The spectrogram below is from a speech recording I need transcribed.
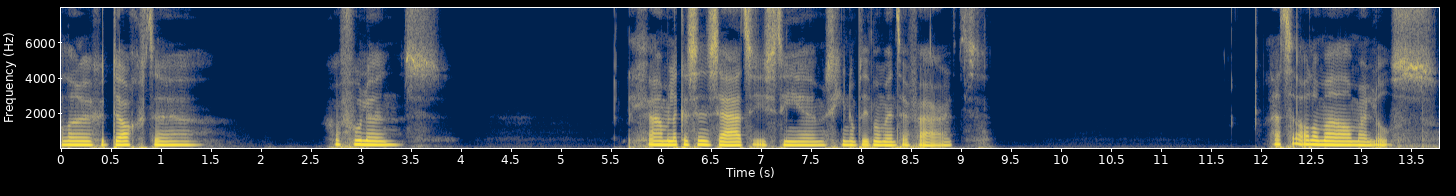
Alle gedachten, gevoelens, lichamelijke sensaties die je misschien op dit moment ervaart. Laat ze allemaal maar los.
